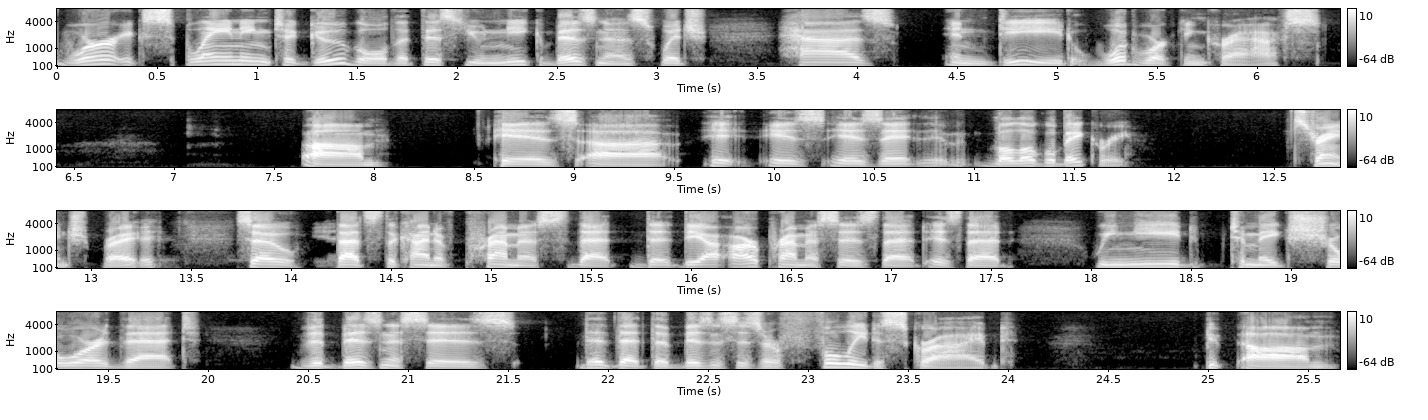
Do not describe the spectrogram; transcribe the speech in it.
we're explaining to Google that this unique business, which has indeed woodworking crafts, um, is uh, is is a, the local bakery. Strange, right? Okay. So yeah. that's the kind of premise that the, the our premise is that is that we need to make sure that the businesses that, that the businesses are fully described um,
